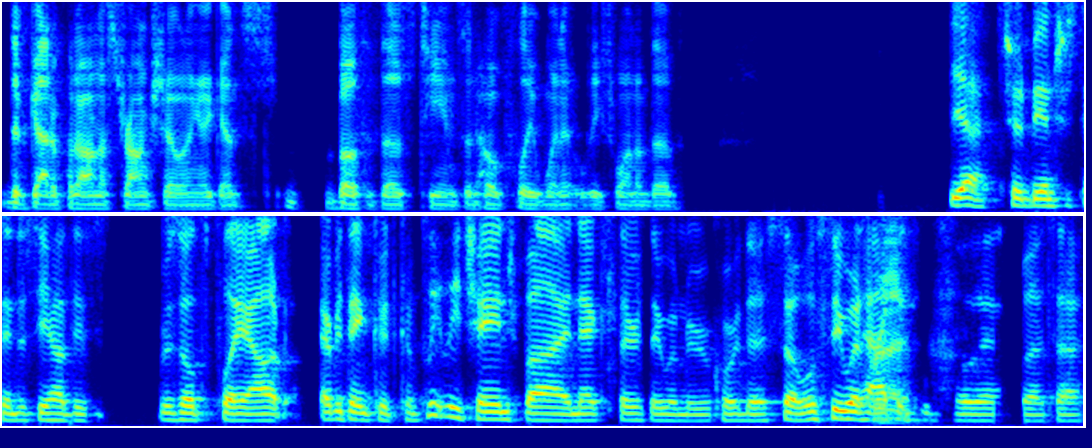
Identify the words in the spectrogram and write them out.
They've got to put on a strong showing against both of those teams and hopefully win at least one of them yeah, should be interesting to see how these results play out, everything could completely change by next Thursday when we record this. So we'll see what happens right. until then. But uh,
